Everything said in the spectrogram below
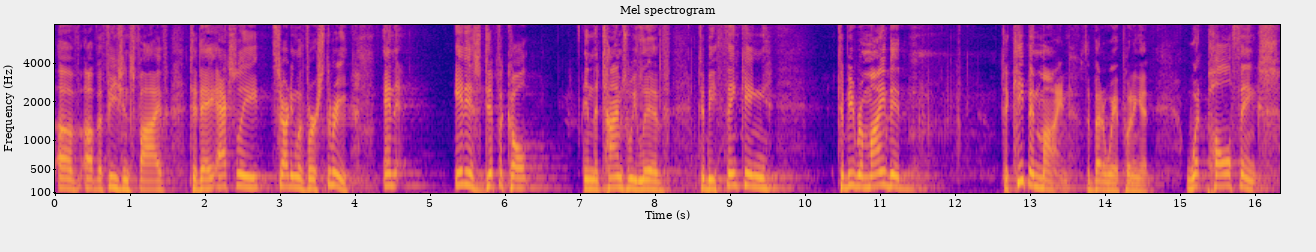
of, of Ephesians 5 today, actually starting with verse 3. And it is difficult in the times we live to be thinking, to be reminded, to keep in mind, is a better way of putting it, what Paul thinks,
